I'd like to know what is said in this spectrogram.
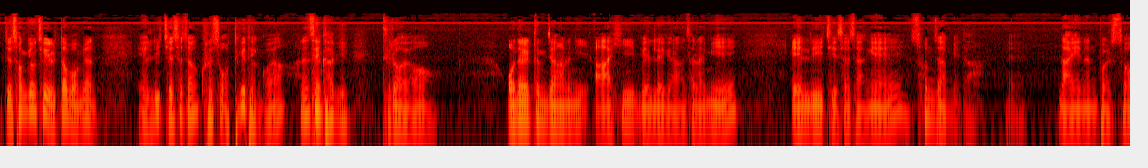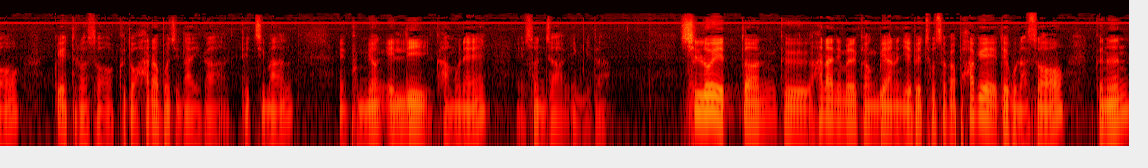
이제 성경책 읽다 보면 엘리 제사장은 그래서 어떻게 된 거야? 하는 생각이 들어요. 오늘 등장하는 이 아히 멜렉이라는 사람이 엘리 제사장의 손자입니다. 예, 나이는 벌써 꽤 들어서 그도 할아버지 나이가 됐지만 예, 분명 엘리 가문의 예, 손자입니다. 실로에 있던 그 하나님을 경배하는 예배 초소가 파괴되고 나서 그는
